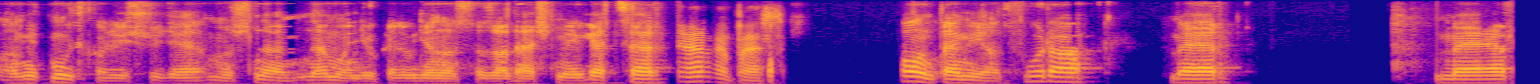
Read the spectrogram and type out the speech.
amit múltkor is, ugye most nem, nem mondjuk el ugyanazt az adást még egyszer. Ja, persze. Pont emiatt fura, mert, mert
